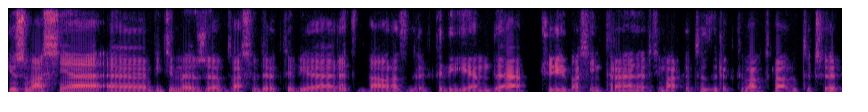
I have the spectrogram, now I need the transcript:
Już właśnie e, widzimy, że właśnie w dyrektywie RED 2 oraz w dyrektywie IMD, czyli właśnie Internal Energy Market, to jest dyrektywa, która dotyczy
